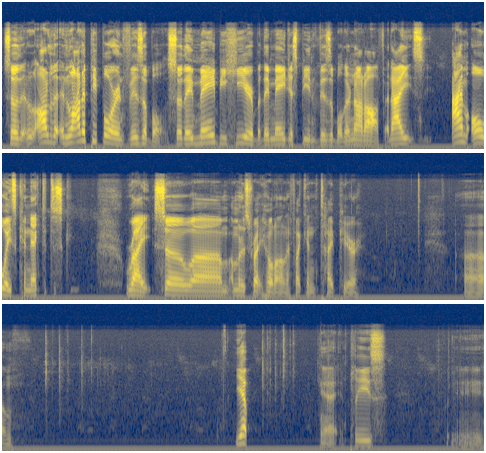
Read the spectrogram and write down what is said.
So a lot of the, a lot of people are invisible. So they may be here, but they may just be invisible. They're not off. And I, I'm always connected to Right. So um, I'm gonna just write. Hold on, if I can type here. Um, yep. Yeah. Please. Please.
